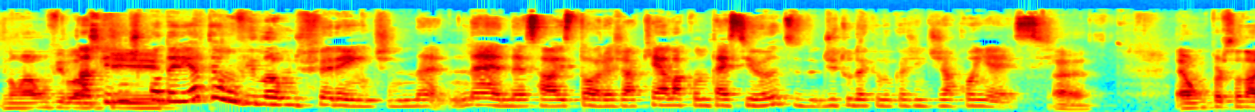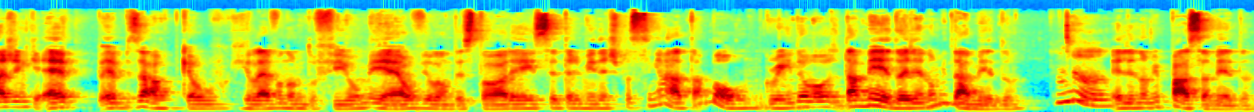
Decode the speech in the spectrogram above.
Não é um vilão Acho que, a gente poderia ter um vilão diferente, né, né, nessa história, já que ela acontece antes de tudo aquilo que a gente já conhece. É. É um personagem que é, é bizarro, porque é o que leva o nome do filme, é o vilão da história, e você termina tipo assim, ah, tá bom, Grindelwald dá medo, ele não me dá medo. Não. Ele não me passa medo.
